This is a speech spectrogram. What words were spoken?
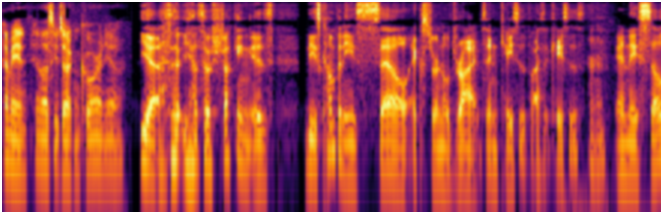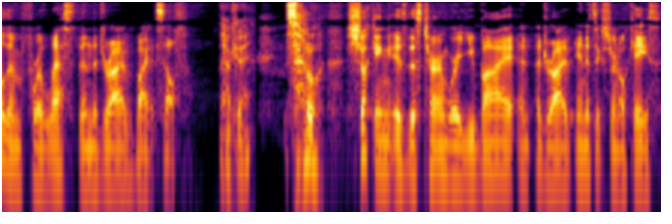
I mean, unless you're talking corn, yeah. Yeah, so, yeah. So shucking is these companies sell external drives in cases, plastic cases, Mhm. and they sell them for less than the drive by itself. Okay. So shucking is this term where you buy an, a drive in its external case,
